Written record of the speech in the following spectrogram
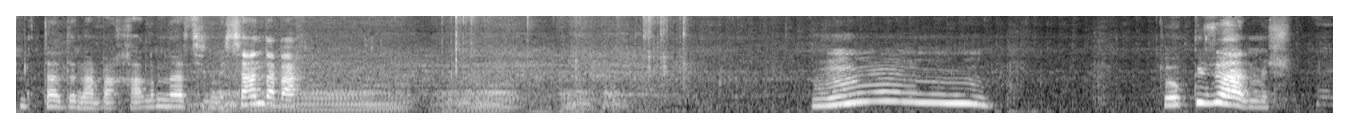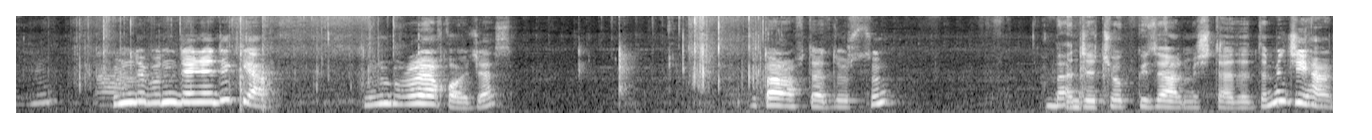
Şimdi tadına bakalım nasılmış. Sen de bak. Hmm. Çok güzelmiş. Şimdi bunu denedik ya. Bunu buraya koyacağız. Bu tarafta dursun. Bence çok güzelmiş tadı değil mi Cihan?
